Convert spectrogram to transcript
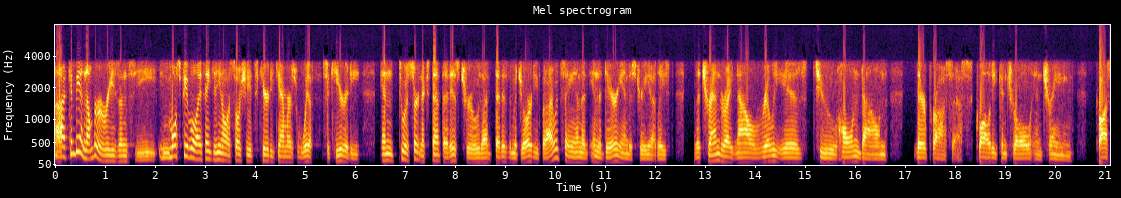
Uh, it can be a number of reasons. Most people, I think, you know, associate security cameras with security, and to a certain extent, that is true. That that is the majority. But I would say in the in the dairy industry, at least, the trend right now really is to hone down their process, quality control, and training, cost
